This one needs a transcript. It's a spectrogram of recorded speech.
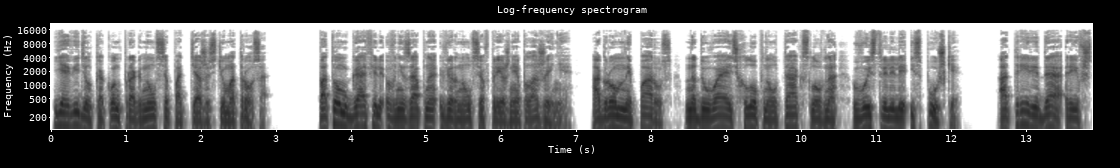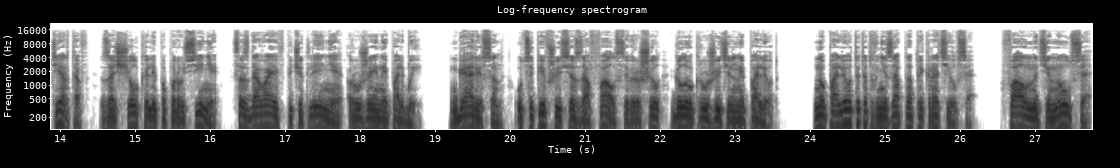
я видел, как он прогнулся под тяжестью матроса. Потом гафель внезапно вернулся в прежнее положение. Огромный парус, надуваясь, хлопнул так, словно выстрелили из пушки, а три ряда рейфштертов защелкали по парусине, создавая впечатление ружейной пальбы. Гаррисон, уцепившийся за фал, совершил головокружительный полет. Но полет этот внезапно прекратился. Фал натянулся,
